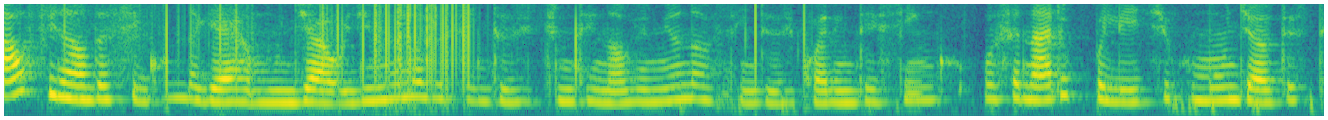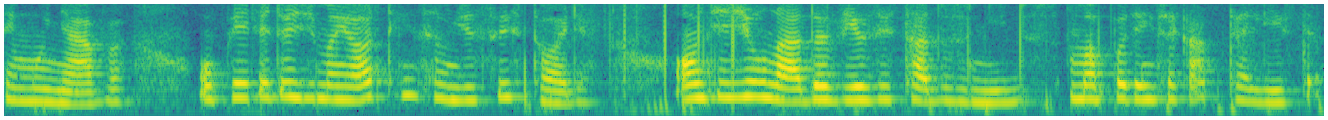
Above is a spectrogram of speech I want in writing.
Ao final da Segunda Guerra Mundial, de 1939 a 1945, o cenário político mundial testemunhava o período de maior tensão de sua história, onde de um lado havia os Estados Unidos, uma potência capitalista,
